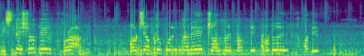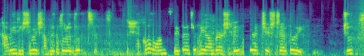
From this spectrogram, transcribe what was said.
বিশ্লেষণের খোরাক পর্যাপ্ত পরিমাণে চন্দ্রের নন্দিন ঘটে আমাদের হাবির হিসেবে সামনে তুলে ধরছে এখন সেটা যদি আমরা শেষ করার চেষ্টা করি যুদ্ধ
